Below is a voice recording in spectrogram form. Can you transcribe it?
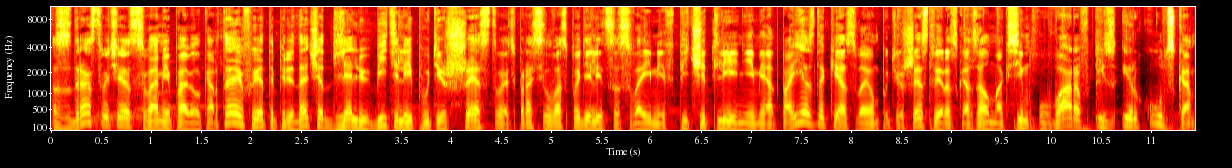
Здравствуйте, с вами Павел Картаев, и это передача для любителей путешествовать. Просил вас поделиться своими впечатлениями от поездок, и о своем путешествии рассказал Максим Уваров из Иркутска.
